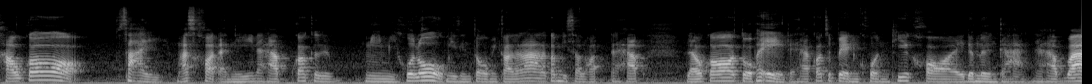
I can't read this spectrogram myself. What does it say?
เขาก็ใส่มัสคอตอันนี้นะครับ ก็คือมีมีโคโลก มีสิงโต มีกอริลลาแล้วก็มีสล็อตนะครับ แล้วก็ตัวพระเอกนะครับก็จะเป็นคนที่คอยดำเนินการนะครับว่า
